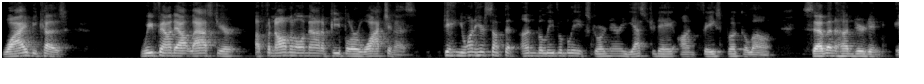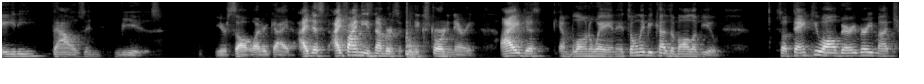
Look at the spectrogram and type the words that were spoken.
Why? Because we found out last year a phenomenal amount of people are watching us. Dang, you want to hear something unbelievably extraordinary? Yesterday on Facebook alone, 780,000 views. Your saltwater guide. I just I find these numbers extraordinary. I just am blown away and it's only because of all of you. So thank you all very very much.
